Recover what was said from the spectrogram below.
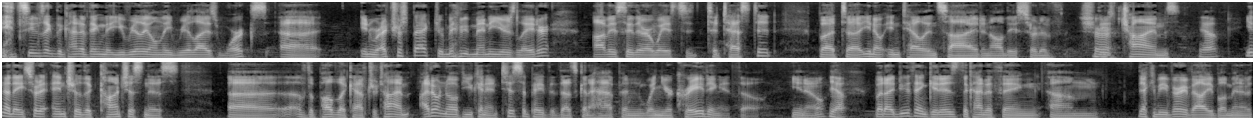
it seems like the kind of thing that you really only realize works uh, in retrospect, or maybe many years later. Obviously, there are ways to, to test it, but uh, you know, Intel Inside and all these sort of Sure. these chimes, Yeah. you know, they sort of enter the consciousness uh, of the public after time. I don't know if you can anticipate that that's going to happen when you're creating it, though. You know, Yeah. but I do think it is the kind of thing um, that can be very valuable. I mean, uh,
